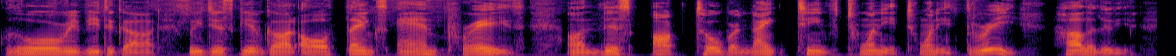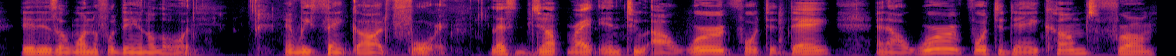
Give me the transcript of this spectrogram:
Glory be to God. We just give God all thanks and praise on this October 19th, 2023. Hallelujah. It is a wonderful day in the Lord, and we thank God for it. Let's jump right into our word for today. And our word for today comes from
